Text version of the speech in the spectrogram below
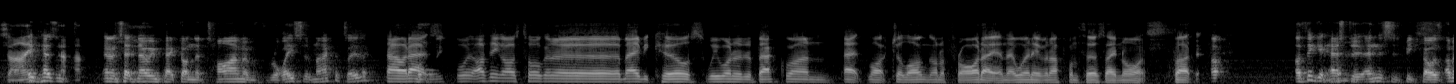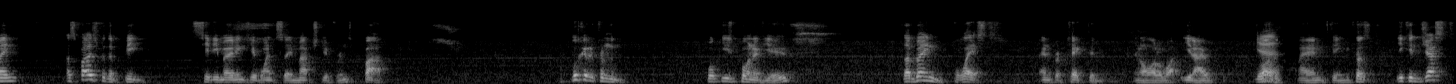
So It hasn't, uh, and it's had no impact on the time of release of markets either. No, it has. Well, I think I was talking to maybe Curls. We wanted to back one at like Geelong on a Friday, and they weren't even up on Thursday night. But I think it has to, and this is because I mean, I suppose for the big city meetings you won't see much difference, but look at it from the bookies' point of view. They've been blessed and protected in a lot of what you know, Yeah. by the thing because you can just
